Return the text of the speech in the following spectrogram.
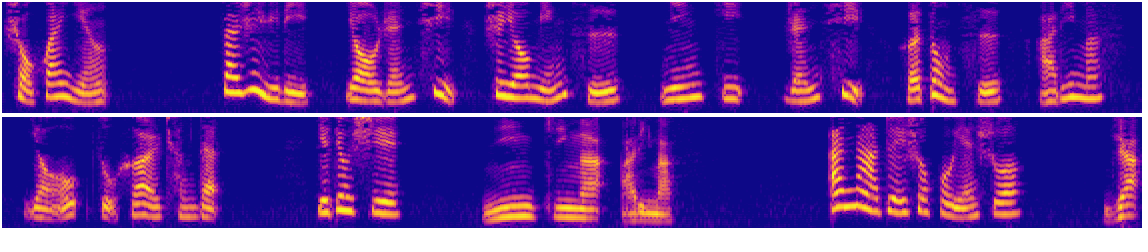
受欢迎。在日语里，有人气是由名词 ninki 人气和动词 arimas 有组合而成的，也就是人気があります。安娜对售货员说じゃ、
